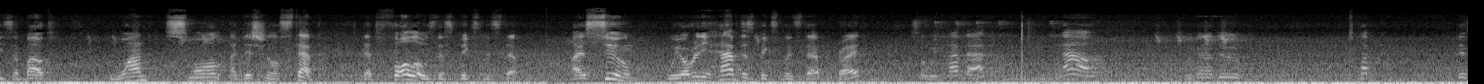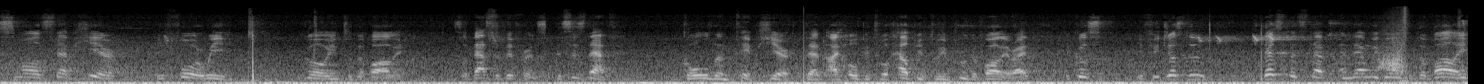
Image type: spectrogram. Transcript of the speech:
is about one small additional step that follows this big split step. I assume we already have this big split step, right? So we have that. Now we're gonna do this small step here before we go into the volley. So that's the difference. This is that golden tip here that I hope it will help you to improve the volley, right? Because if you just do this split step and then we go into the volley,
